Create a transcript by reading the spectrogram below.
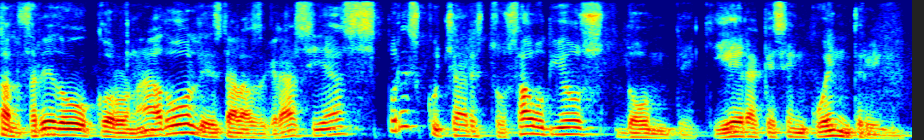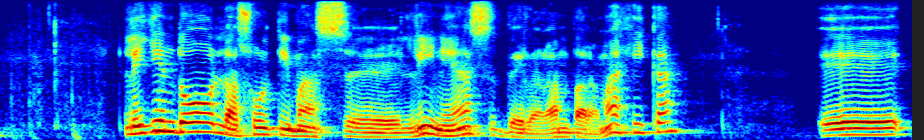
Alfredo Coronado les da las gracias por escuchar estos audios donde quiera que se encuentren. Leyendo las últimas eh, líneas de la lámpara mágica, eh,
